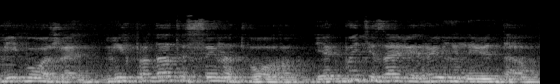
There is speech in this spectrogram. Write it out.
Мій Боже, міг продати сина Твого, якби ті зайві гривні не віддав.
